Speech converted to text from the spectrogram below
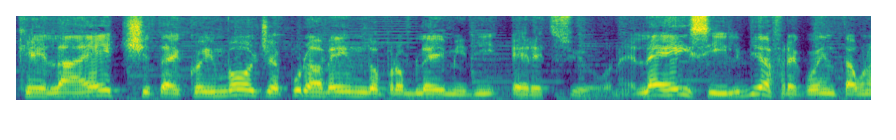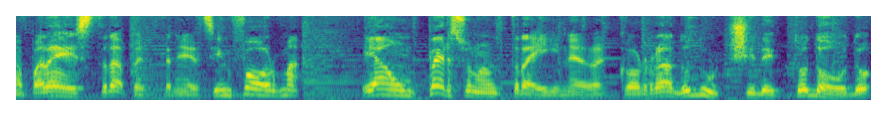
che la eccita e coinvolge pur avendo problemi di erezione. Lei, Silvia, frequenta una palestra per tenersi in forma e ha un personal trainer, Corrado Ducci, detto Dodo,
